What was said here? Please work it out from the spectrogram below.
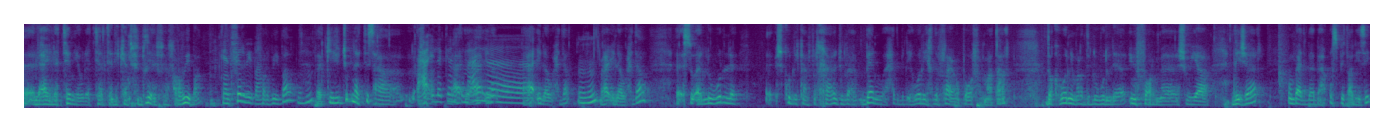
العائلة الثانية ولا الثالثة اللي كانت في في رويبه كانت في رويبه في رويبه كي جبنا تسعة عائلة كانت مع عائله, عائلة واحدة عائلة واحدة السؤال الأول شكون اللي كان في الخارج ولا بان واحد باللي هو اللي يخدم في ال aéroport في المطار. donc هو اللي مرض الأول une forme شوية légère. ومن بعد باباه hospitalisé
